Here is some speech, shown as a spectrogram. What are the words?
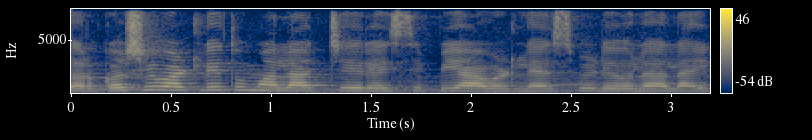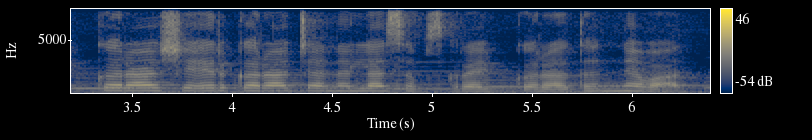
तर कशी वाटली तुम्हाला आजची रेसिपी आवडल्यास व्हिडिओला लाईक करा शेअर करा चॅनलला सबस्क्राईब करा. धन्यवाद.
